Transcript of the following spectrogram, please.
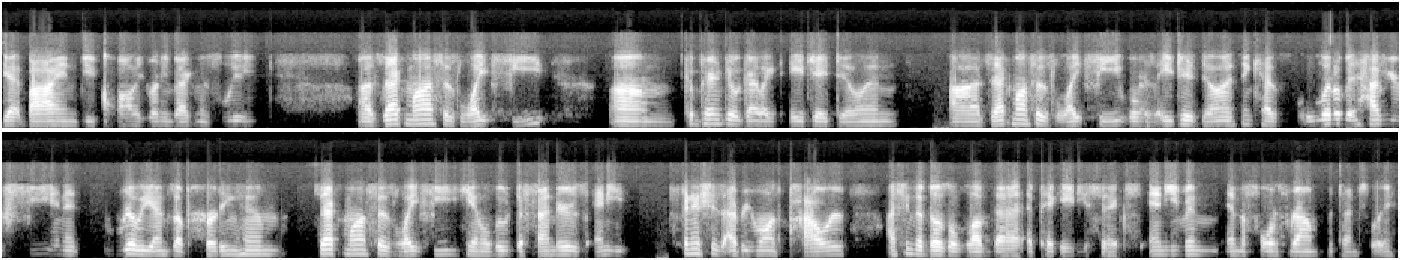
get by and be quality running back in this league. Uh, Zach Moss has light feet. Um, comparing to a guy like AJ Dillon, uh, Zach Moss has light feet, whereas AJ Dillon I think has a little bit heavier feet, and it really ends up hurting him. Zach Moss has light feet. He can elude defenders, and he finishes every run with power. I think the Bills will love that at pick 86, and even in the fourth round potentially.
